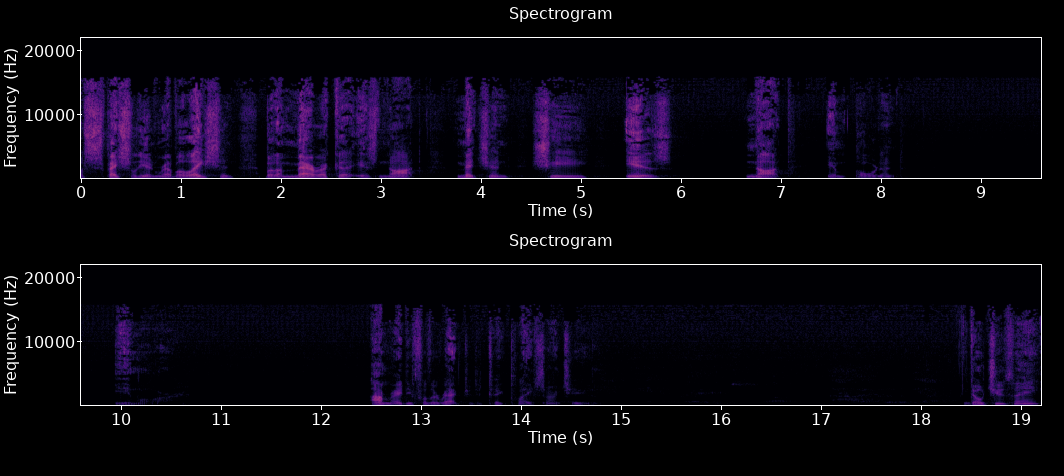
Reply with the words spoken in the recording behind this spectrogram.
especially in Revelation, but America is not mentioned. She is not important anymore. I'm ready for the rapture to take place, aren't you? Don't you think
